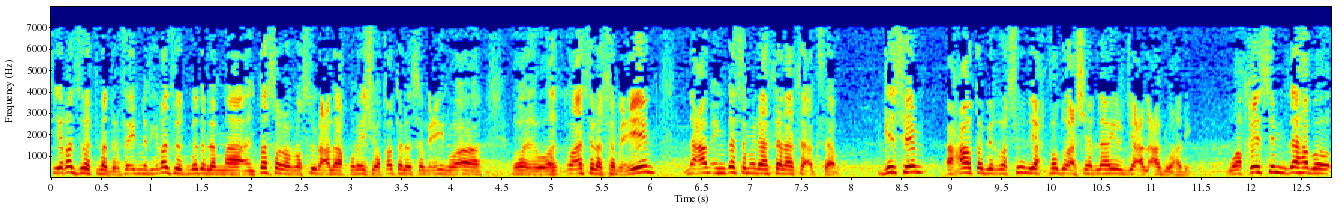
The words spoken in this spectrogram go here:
في غزوة بدر. فإن في غزوة بدر لما انتصر الرسول على قريش وقتل سبعين وأسر سبعين نعم انقسم إلى ثلاثة أقسام. قسم أحاط بالرسول يحفظه عشان لا يرجع العدو هذه. وقسم ذهب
